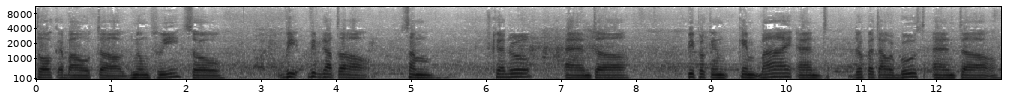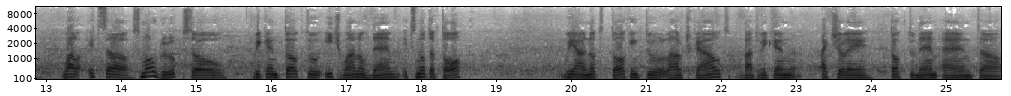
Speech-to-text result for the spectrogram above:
talk about uh, GNOME 3. So we we've got uh, some schedule, and uh, people can come by and drop at our booth. And uh, well, it's a small group, so we can talk to each one of them. It's not a talk. We are not talking to large crowd, but we can actually talk to them and uh,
